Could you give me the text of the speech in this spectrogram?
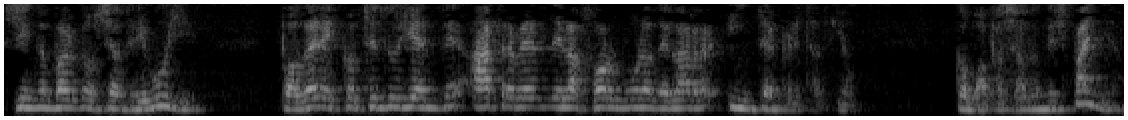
sin embargo se atribuye poderes constituyentes a través de la fórmula de la interpretación como ha pasado en España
